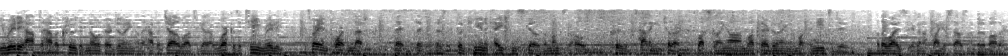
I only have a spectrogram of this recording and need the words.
You really have to have a crew that know what they're doing and they have to gel well together, work as a team really. It's very important that, that, that there's good communication skills amongst the whole crew, telling each other what's going on, what they're doing and what they need to do. Otherwise you're going to find yourselves in a bit of bother.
